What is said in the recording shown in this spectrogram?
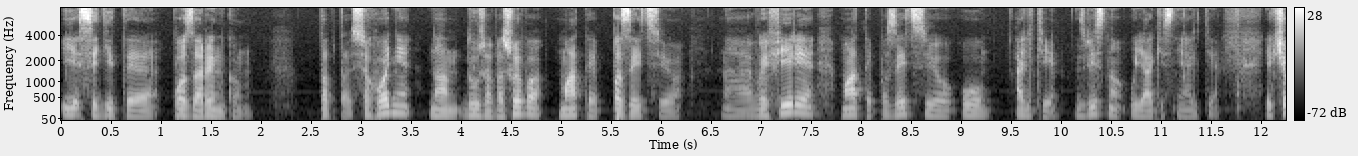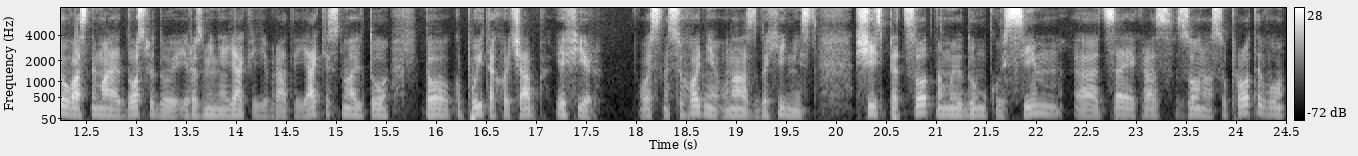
і сидіти поза ринком. Тобто сьогодні нам дуже важливо мати позицію е, в ефірі, мати позицію у Альті, звісно, у якісній Альті. Якщо у вас немає досвіду і розуміння, як відібрати якісну альту, то купуйте хоча б ефір. Ось на сьогодні у нас дохідність 6500, на мою думку, 7 е, це якраз зона супротиву,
